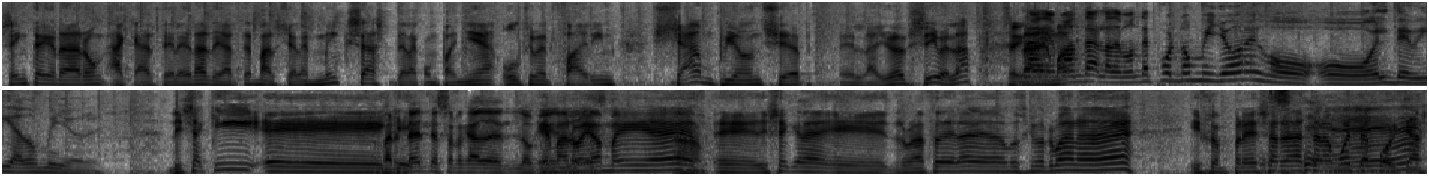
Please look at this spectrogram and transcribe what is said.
se integraron a carteleras de artes marciales mixtas de la compañía Ultimate Fighting Championship, en la UFC, ¿verdad? Sí. ¿La, La dema- demanda, ¿La demanda es por dos millones o, o él debía dos millones? Dice aquí eh, que- lo que- lo que... Emanuel lo que- Gamay es, Ajá. eh, dice que la eh, Tribunal Federal de Música Urbana eh, y su empresa real hasta la muerte porque, ha-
